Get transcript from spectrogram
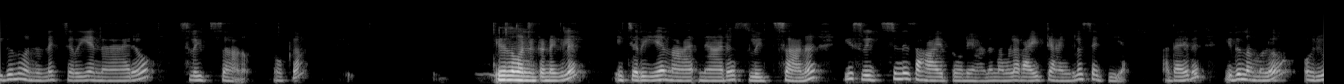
ഇതെന്ന് പറഞ്ഞിട്ടുണ്ടെങ്കിൽ ചെറിയ നാരോ സ്ലിറ്റ്സ് ആണ്. ഓക്കെ ഇതെന്ന് പറഞ്ഞിട്ടുണ്ടെങ്കിൽ ഈ ചെറിയ നാരോ സ്ലിറ്റ്സ് ആണ്. ഈ സ്ലിറ്റ്സിന്റെ സഹായത്തോടെയാണ് നമ്മൾ റൈറ്റ് ആംഗിൾ സെറ്റ് ചെയ്യുക. അതായത് ഇത് നമ്മൾ ഒരു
